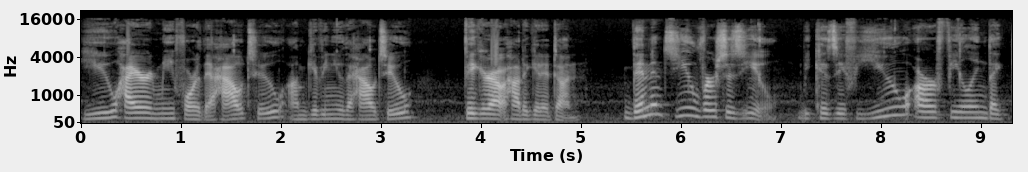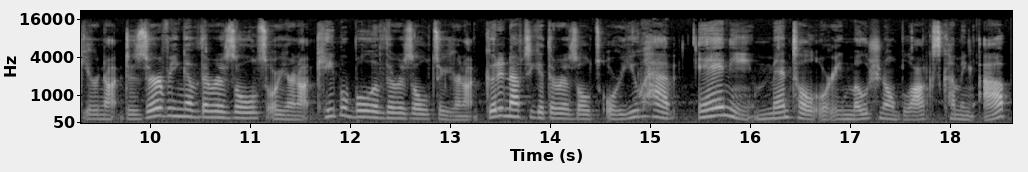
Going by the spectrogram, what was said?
You hired me for the how to, I'm giving you the how to, figure out how to get it done. Then it's you versus you. Because if you are feeling like you're not deserving of the results, or you're not capable of the results, or you're not good enough to get the results, or you have any mental or emotional blocks coming up,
